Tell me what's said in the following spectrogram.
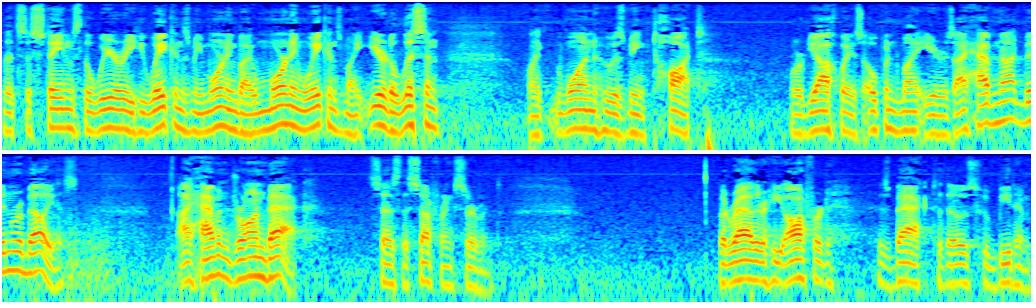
that sustains the weary. He wakens me morning by morning, wakens my ear to listen like one who is being taught. Lord Yahweh has opened my ears. I have not been rebellious. I haven't drawn back, says the suffering servant. But rather, he offered his back to those who beat him,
